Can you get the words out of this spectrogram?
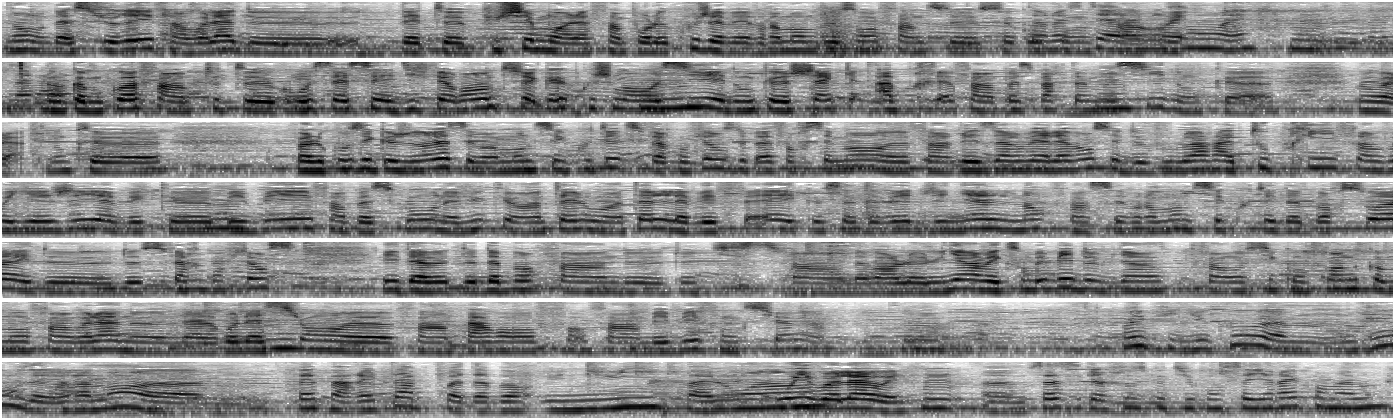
non, d'assurer, enfin voilà, de d'être plus chez moi. Là, fin, pour le coup, j'avais vraiment besoin, enfin, de ce, ce de rester à la maison, ouais. Mm. Donc comme quoi, enfin, toute grossesse est différente, chaque accouchement mm. aussi, et donc euh, chaque après, enfin, postpartum mm. aussi, donc voilà, donc Enfin, le conseil que je donnerais, c'est vraiment de s'écouter, de se faire confiance, de pas forcément, euh, enfin, réserver à l'avance et de vouloir à tout prix, enfin, voyager avec euh, mm. bébé, enfin, parce qu'on a vu qu'un tel ou un tel l'avait fait et que ça devait être génial. Non, enfin, c'est vraiment de s'écouter d'abord soi et de, de, se faire confiance et d'abord, enfin, de, d'avoir le lien avec son bébé, de bien, enfin, aussi comprendre comment, enfin, voilà, la relation, euh, enfin, parent-enfant, enfin, bébé fonctionne. Oui, puis du coup, vous, vous avez vraiment fait par étapes. Quoi. D'abord une nuit, pas loin. Oui, voilà, ouais. Euh, ça, c'est quelque chose que tu conseillerais quand même?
